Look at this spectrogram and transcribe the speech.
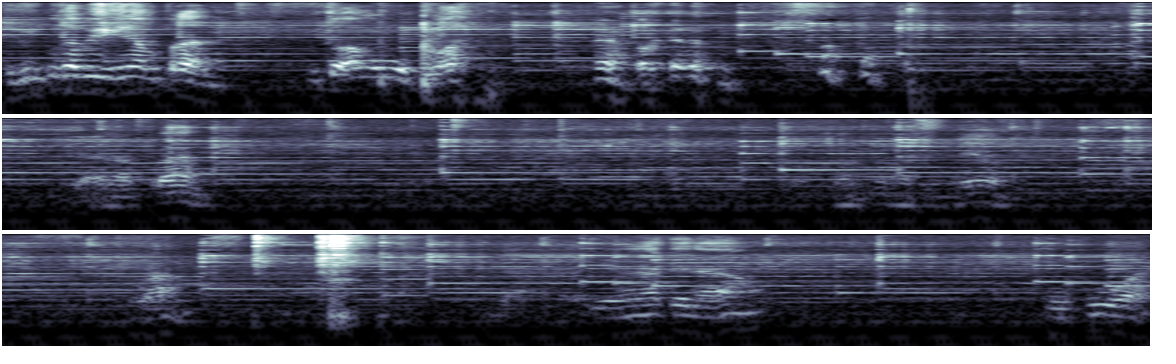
Ibig ko sabihin ng front. Ito ang upuan. Pag ganun. Yan ang. Front upuan.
